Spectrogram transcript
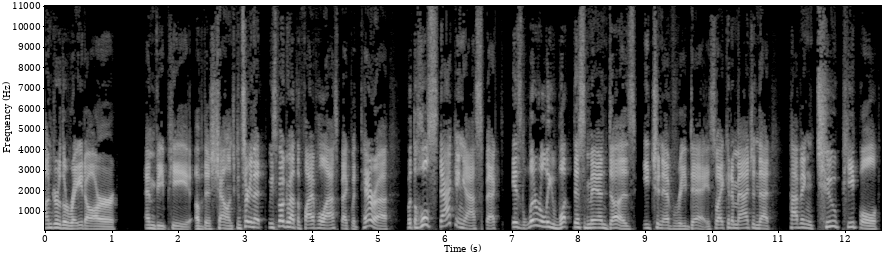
under the radar MVP of this challenge, considering that we spoke about the five hole aspect with Tara, but the whole stacking aspect is literally what this man does each and every day. So I can imagine that having two people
